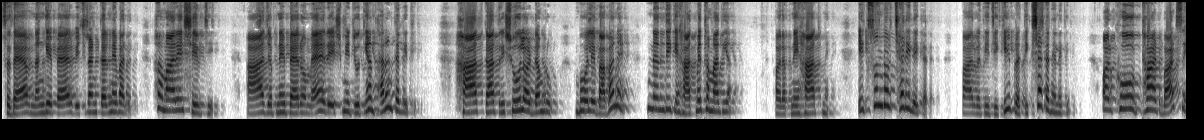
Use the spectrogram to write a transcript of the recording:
सदैव नंगे पैर विचरण करने वाले हमारे शिव जी आज अपने पैरों में रेशमी जूतियाँ धारण कर ली थी। हाथ का त्रिशूल और डमरू भोले बाबा ने नंदी के हाथ में थमा दिया और अपने हाथ में एक सुंदर छड़ी लेकर पार्वती जी की प्रतीक्षा करने लगी और खूब ठाट बाट से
